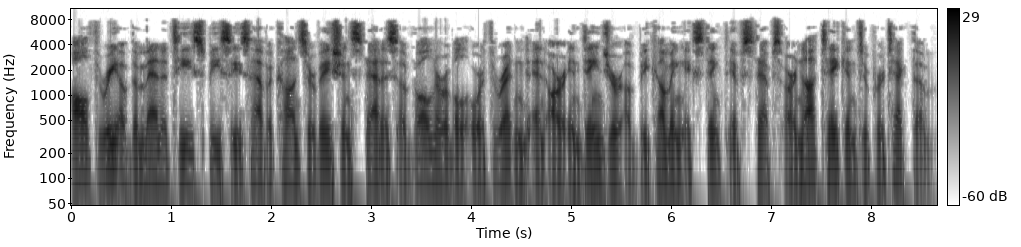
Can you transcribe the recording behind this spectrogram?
All three of the manatee species have a conservation status of vulnerable or threatened and are in danger of becoming extinct if steps are not taken to protect them.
